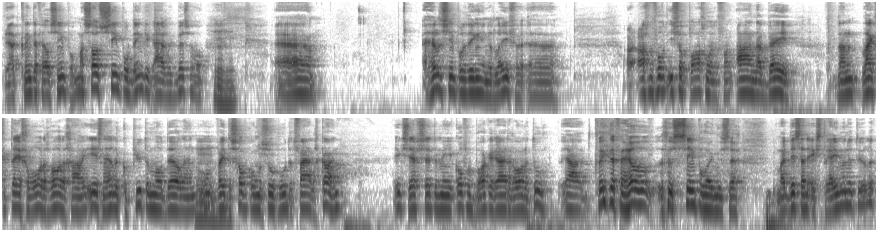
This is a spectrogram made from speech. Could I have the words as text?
Ja, het klinkt even heel simpel. Maar zo simpel denk ik eigenlijk best wel. Mhm. Eh, hele simpele dingen in het leven. Eh, als bijvoorbeeld iets verplaatst wordt van A naar B, dan lijkt het tegenwoordig wel, dan gaan we eerst een hele computermodel en on- wetenschappelijk onderzoeken hoe dat veilig kan. Ik zeg, zet hem in je kofferbak en rijd er gewoon naartoe. Ja, het klinkt even heel simpel ik nu zeg. Maar dit zijn de extreme natuurlijk.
